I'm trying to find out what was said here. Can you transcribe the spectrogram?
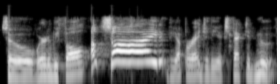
So where do we fall? Outside the upper edge of the expected move.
